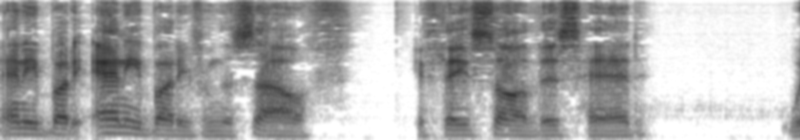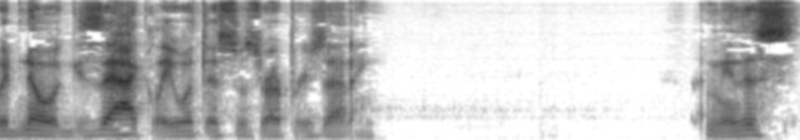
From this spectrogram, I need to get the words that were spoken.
anybody anybody from the south, if they saw this head, would know exactly what this was representing. I mean, this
